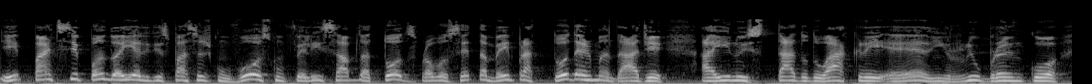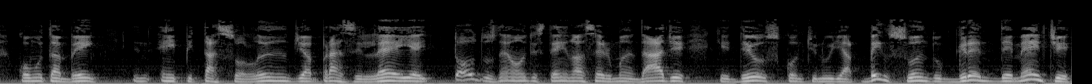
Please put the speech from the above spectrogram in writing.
e participando aí, ele diz passagem convosco, um feliz sábado a todos, para você também, para toda a Irmandade aí no estado do Acre, é, em Rio Branco, como também em Pitassolândia, Brasileia e todos, né, onde tem nossa Irmandade, que Deus continue abençoando grandemente.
